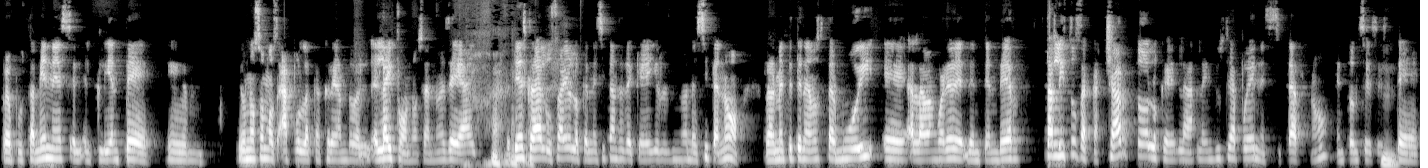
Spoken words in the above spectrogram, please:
pero pues también es el, cliente, eh, no somos Apple acá creando el, iPhone, o sea, no es de, ay, tienes que dar al usuario lo que necesitan antes de que ellos no necesitan, no, realmente tenemos que estar muy eh, a la vanguardia de, entender, estar listos a cachar todo lo que la, industria puede necesitar, ¿no? Entonces, mm. este,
